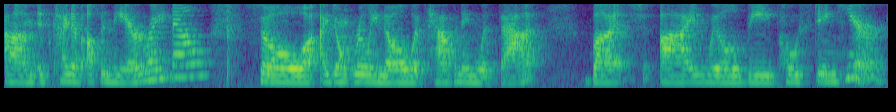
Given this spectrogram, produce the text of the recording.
um, is kind of up in the air right now. So I don't really know what's happening with that, but I will be posting here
